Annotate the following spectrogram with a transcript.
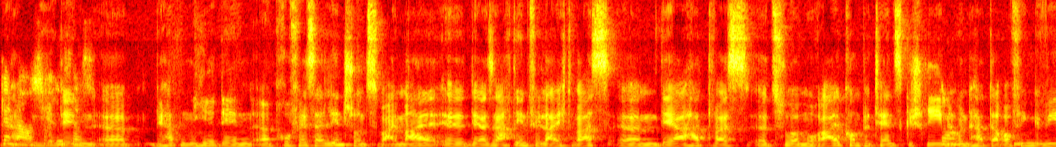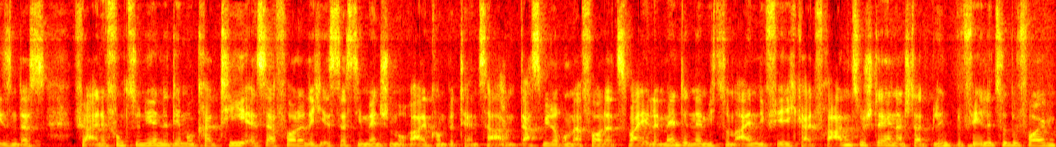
genau. So den, äh, wir hatten hier den äh, Professor Lynch schon zweimal, äh, der sagt Ihnen vielleicht was. Ähm, der hat was äh, zur Moralkompetenz geschrieben ja. und hat darauf hingewiesen, dass für eine funktionierende Demokratie es erforderlich ist, dass die Menschen Moralkompetenz haben. Ja. Das wiederum erfordert zwei Elemente, nämlich zum einen die Fähigkeit, Fragen zu stellen, anstatt blind Befehle zu befolgen,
